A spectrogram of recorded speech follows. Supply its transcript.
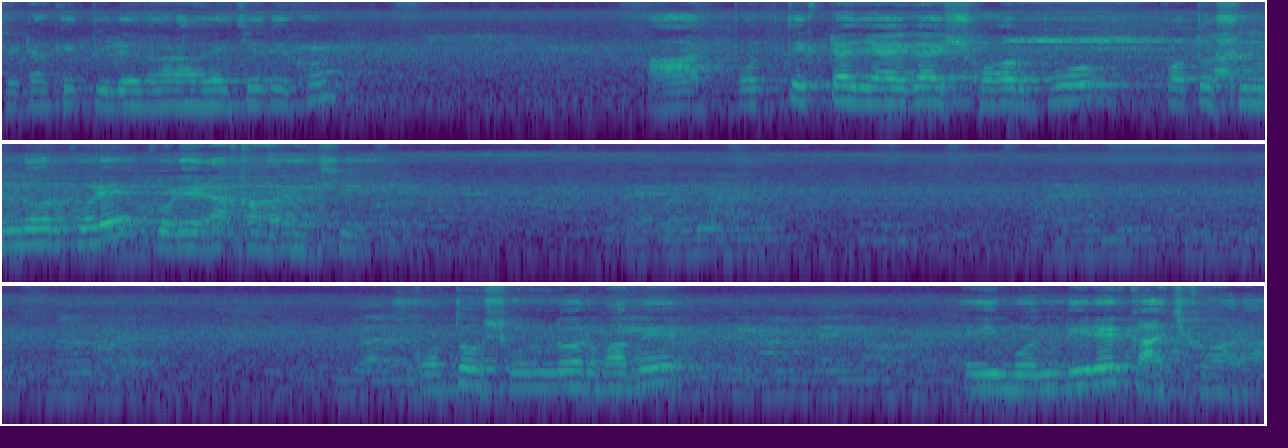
সেটাকে তুলে ধরা হয়েছে, দেখুন। আর প্রত্যেকটা জায়গায় সর্প কত সুন্দর করে করে রাখা হয়েছে। কত সুন্দরভাবে এই মন্দিরে কাজ করা।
